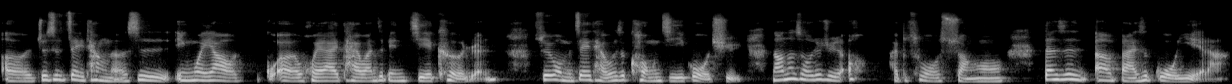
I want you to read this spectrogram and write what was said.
呃，就是这一趟呢是因为要呃回来台湾这边接客人，所以我们这一台会是空机过去。然后那时候就觉得哦还不错，爽哦。但是呃本来是过夜啦，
